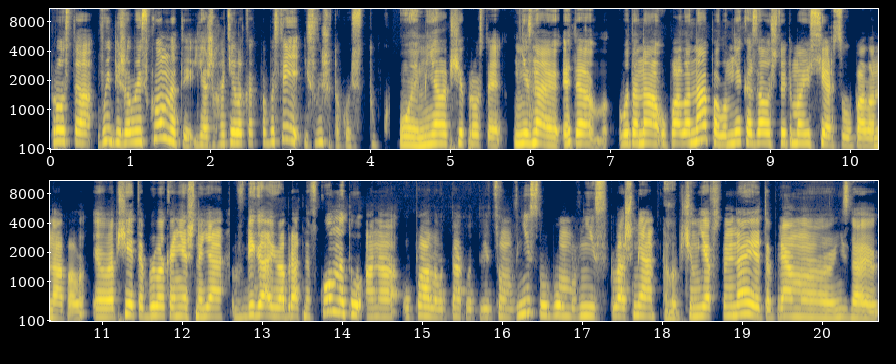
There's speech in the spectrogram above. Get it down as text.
просто выбежала из комнаты, я же хотела как побыстрее, и слышу такой стук. Ой, меня вообще просто, не знаю, это вот она упала на пол, и мне казалось, что это мое сердце упало на пол. И вообще это было, конечно, я вбегаю обратно в комнату, она упала вот так вот лицом вниз, лбом вниз, плашмя. В общем, я вспоминаю это прям, не знаю,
